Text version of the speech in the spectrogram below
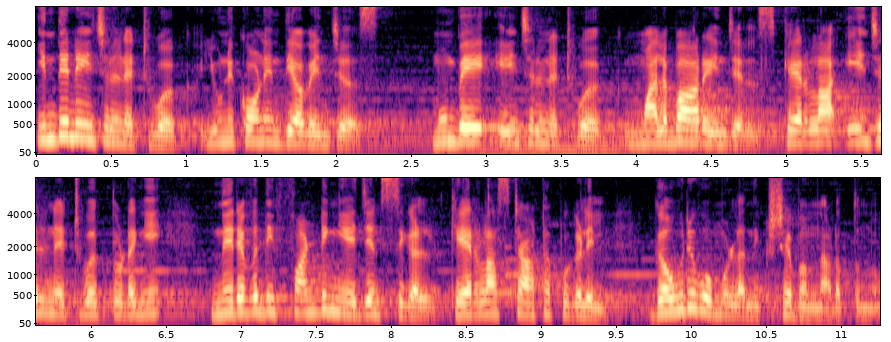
Indian angel network unicorn India ventures Mumbai angel network Malabar angels Kerala angel network തുടങ്ങി നിരവധി ഫണ്ടിംഗ് ഏജൻസികൾ കേരള സ്റ്റാർട്ടപ്പുകളിൽ ഗൗരവമുള്ള നിക്ഷേപം നടത്തുന്നു.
